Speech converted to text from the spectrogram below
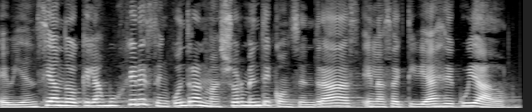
evidenciando que las mujeres se encuentran mayormente concentradas en las actividades de cuidado.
